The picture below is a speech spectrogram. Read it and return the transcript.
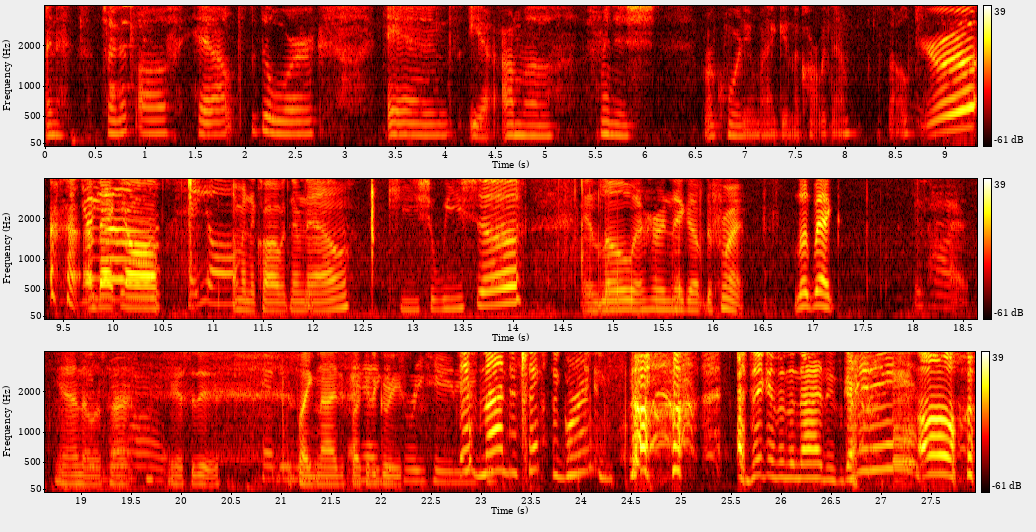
and turn this off, head out to the door, and yeah, I'm gonna finish recording when I get in the car with them. So Yeah, I'm back, y'all. hey y'all. I'm in the car with them now. Kiesha Weisha and Lo and her nigga up the front. Look back. It's hot. Yeah, I know it's, hot. Yes, it is. It's like 90 fucking degrees. It's 96 degrees. I think it's in the 90s, girl. It is. Oh.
